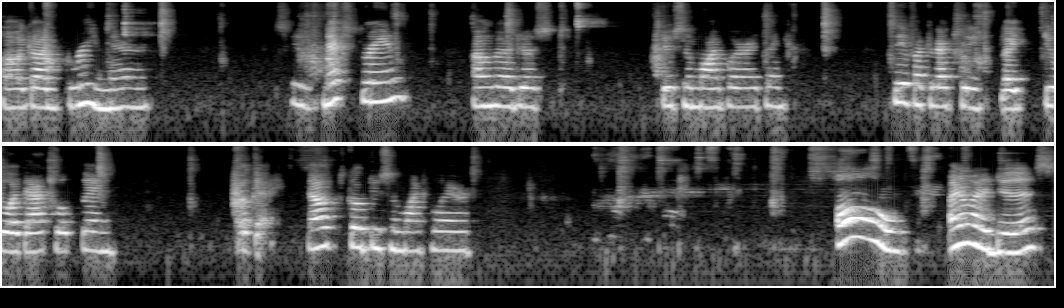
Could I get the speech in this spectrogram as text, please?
Oh, I got green there. Let's see. Next green, I'm gonna just do some my player, I think. See if I can actually like do like the actual thing. Okay, now let's go do some my player. Oh, I know how to do this.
